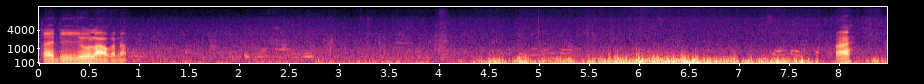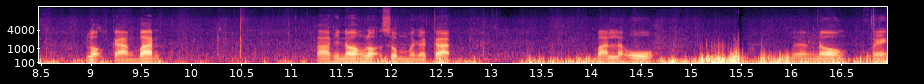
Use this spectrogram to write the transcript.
ใจดีอยู่ลากันเนาะไปเลาะ กลางบ้านพาพี่น้องเลาะชมบรรยากาศบ้านละโอ เมืองนอง แขวง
